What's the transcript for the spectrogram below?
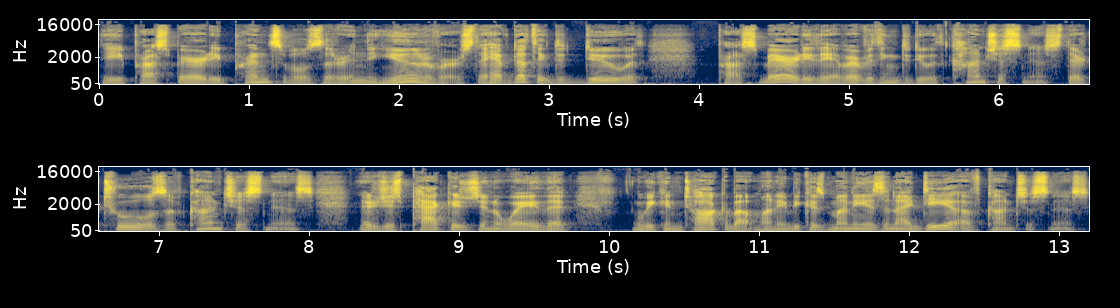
the, prosperity principles that are in the universe, they have nothing to do with prosperity, they have everything to do with consciousness. They're tools of consciousness. They're just packaged in a way that we can talk about money because money is an idea of consciousness.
